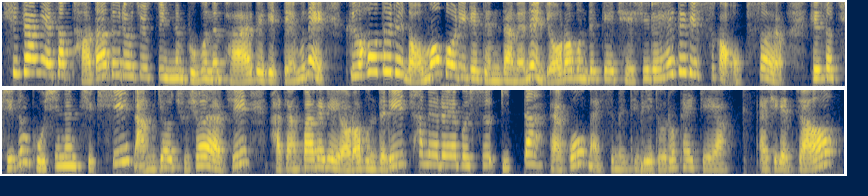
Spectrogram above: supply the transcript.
시장에서 받아들여 줄 수 있는 부분을 봐야 되기 때문에 그 허들을 넘어버리게 된다면은 여러분들께 제시를 해드릴 수가 없어요. 그래서 지금 보시는 즉시 남겨주셔야지 가장 빠르게 여러분들이 참여를 해볼 수 있다라고 말씀을 드리도록 할게요. 아시겠죠?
